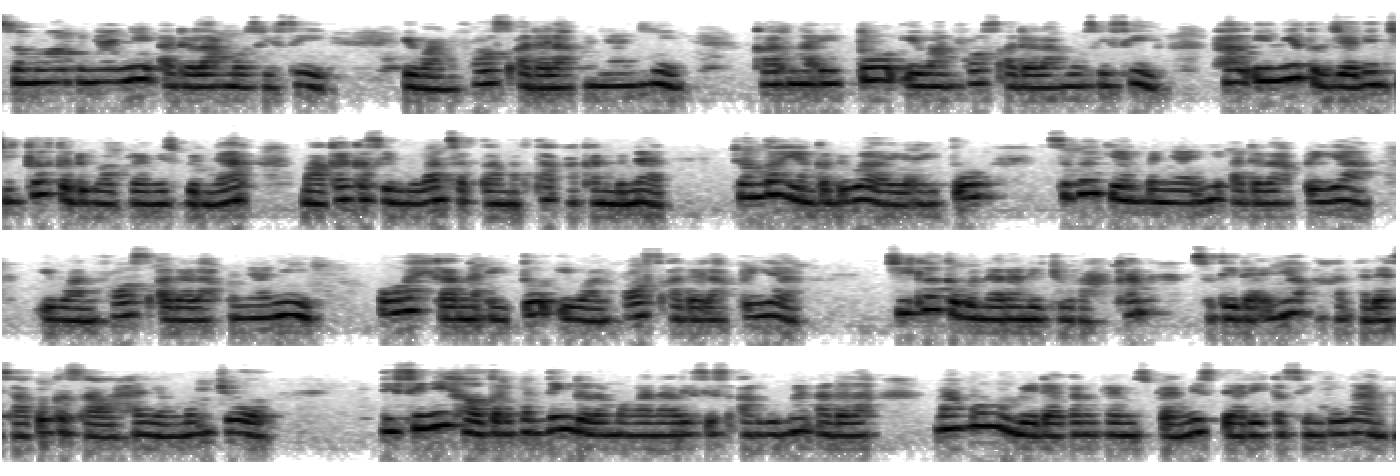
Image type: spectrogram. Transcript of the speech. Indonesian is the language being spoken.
semua penyanyi adalah musisi. Iwan Fals adalah penyanyi. Karena itu, Iwan Fals adalah musisi. Hal ini terjadi jika kedua premis benar, maka kesimpulan serta-merta akan benar. Contoh yang kedua yaitu sebagian penyanyi adalah pria, Iwan Fals adalah penyanyi. Oleh karena itu, Iwan Fals adalah pria. Jika kebenaran dicurahkan, setidaknya akan ada satu kesalahan yang muncul. Di sini hal terpenting dalam menganalisis argumen adalah mampu membedakan premis-premis dari kesimpulan.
